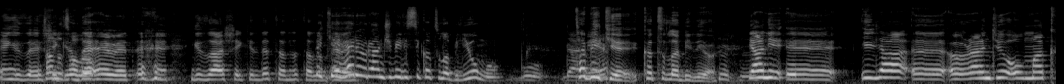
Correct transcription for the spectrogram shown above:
en güzel Tanıtalım. şekilde evet güzel şekilde tanıtalım. Peki evet. her öğrenci velisi katılabiliyor mu bu derneğe? Tabii ki katılabiliyor. Yani e, illa e, öğrenci olmak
